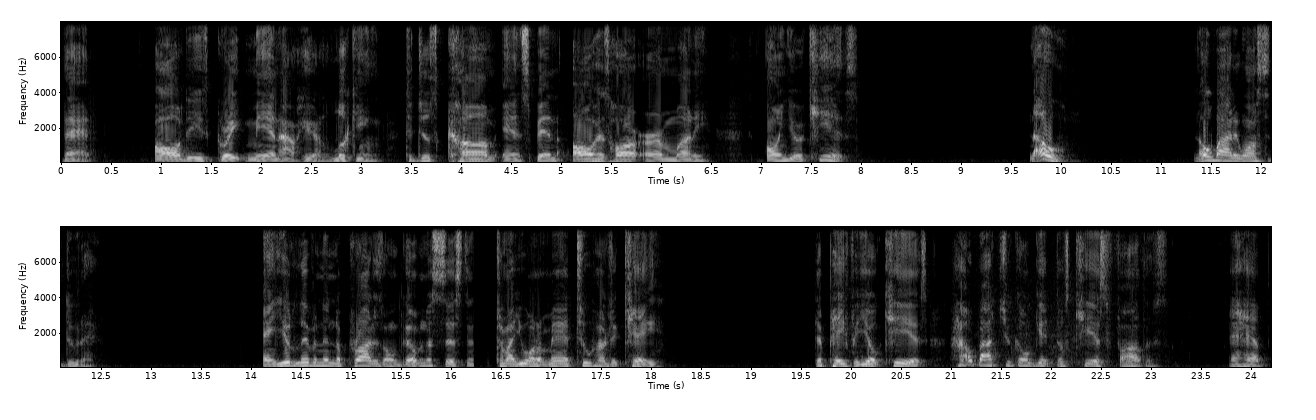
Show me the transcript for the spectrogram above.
that all these great men out here looking to just come and spend all his hard earned money on your kids. No. Nobody wants to do that. And you're living in the projects on government assistance. Talking about you want a man 200K to pay for your kids. How about you go get those kids' fathers and have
